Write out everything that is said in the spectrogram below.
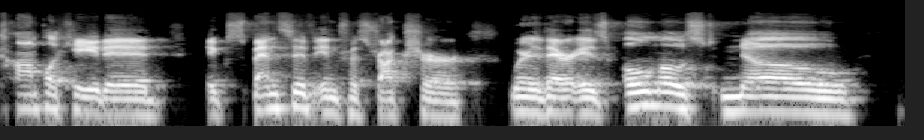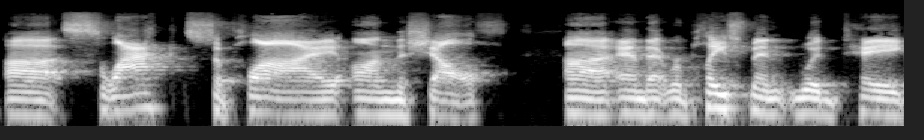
complicated expensive infrastructure where there is almost no uh, slack supply on the shelf uh, and that replacement would take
